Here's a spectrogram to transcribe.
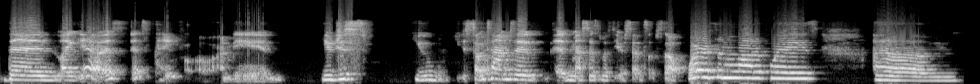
then like yeah it's, it's painful i mean you just you sometimes it, it messes with your sense of self-worth in a lot of ways um,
